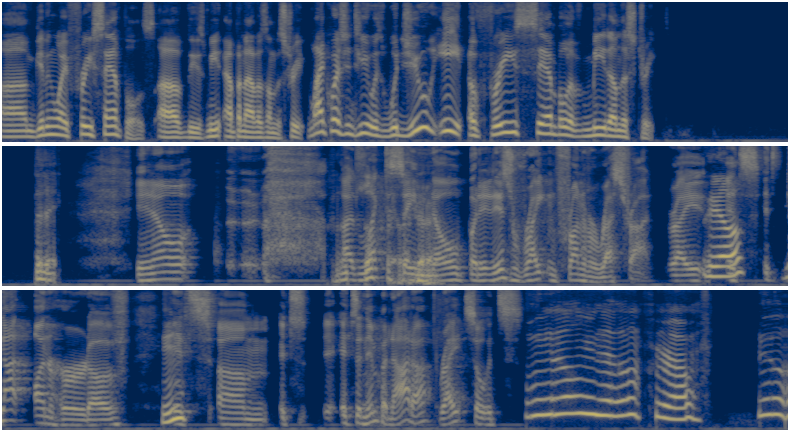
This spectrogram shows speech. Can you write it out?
um, giving away free samples of these meat empanadas on the street. My question to you is: Would you eat a free sample of meat on the street? Today. You know, I'd like to say no, but it is right in front of a restaurant, right? Yeah. It's it's not unheard of. Hmm? It's um it's it's an empanada, right? So it's Yeah, yeah, yeah.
